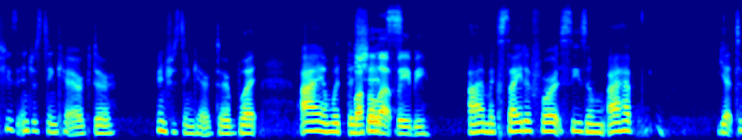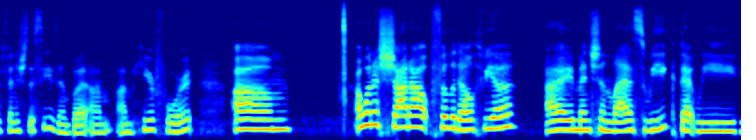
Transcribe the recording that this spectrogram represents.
she's an interesting character. Interesting character, but I am with the Buckle shits. up, baby. I'm excited for it. Season I have yet to finish the season, but I'm I'm here for it. Um, I want to shout out Philadelphia. I mentioned last week that we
